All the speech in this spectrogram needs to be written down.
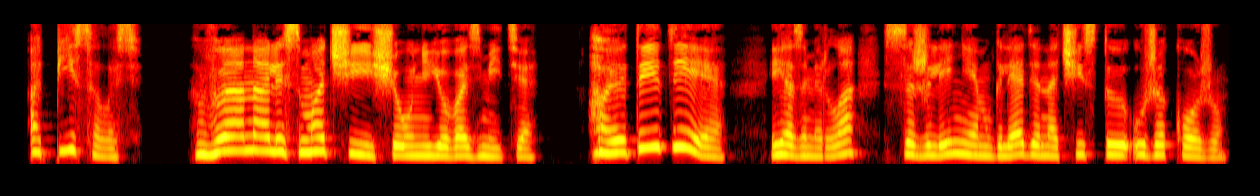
описалась. Вы анализ мочи еще у нее возьмите. А это идея! Я замерла, с сожалением глядя на чистую уже кожу.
